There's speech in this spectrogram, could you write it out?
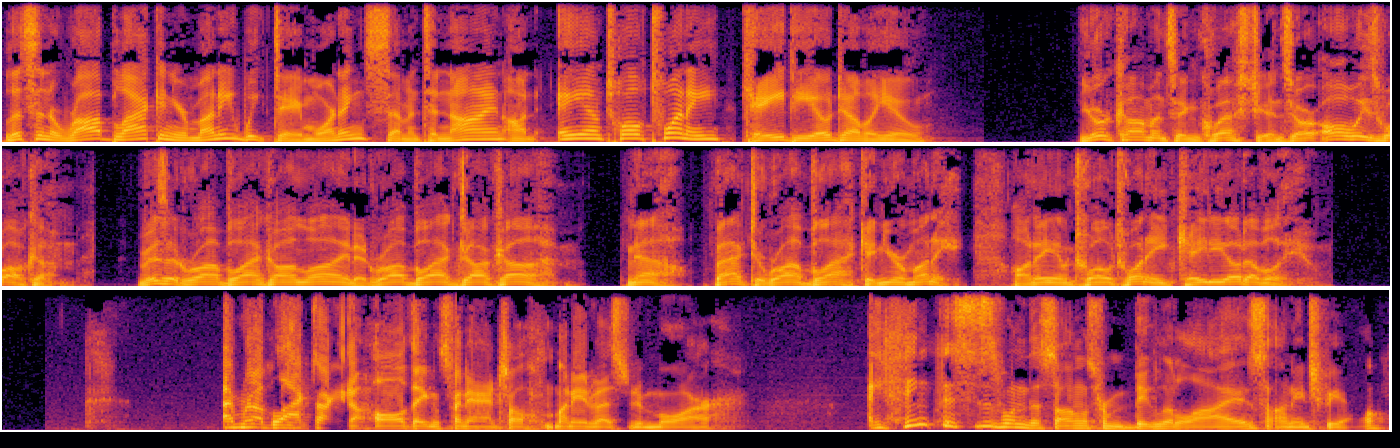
Listen to Rob Black and Your Money weekday mornings, 7 to 9 on AM 1220 KDOW. Your comments and questions are always welcome. Visit Rob Black online at robblack.com. Now, back to Rob Black and Your Money on AM 1220 KDOW. I'm Rob Black talking to all things financial, money invested and more. I think this is one of the songs from Big Little Lies on HBO.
